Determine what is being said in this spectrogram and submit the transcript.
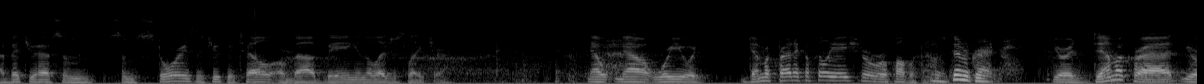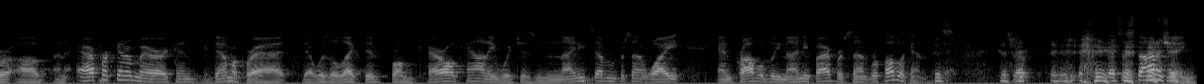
I bet you have some some stories that you could tell about being in the legislature. Now, now, were you a Democratic affiliation or a Republican? I was a Democrat. You're a Democrat. You're a, an African American Democrat that was elected from Carroll County, which is 97% white and probably 95% Republican. It's, it's That's- That's astonishing.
